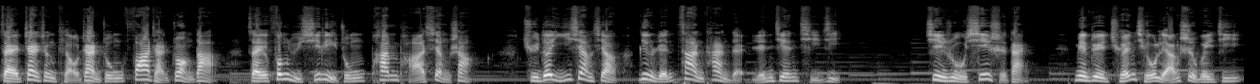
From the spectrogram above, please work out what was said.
在战胜挑战中发展壮大，在风雨洗礼中攀爬向上，取得一项项令人赞叹的人间奇迹。进入新时代，面对全球粮食危机，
